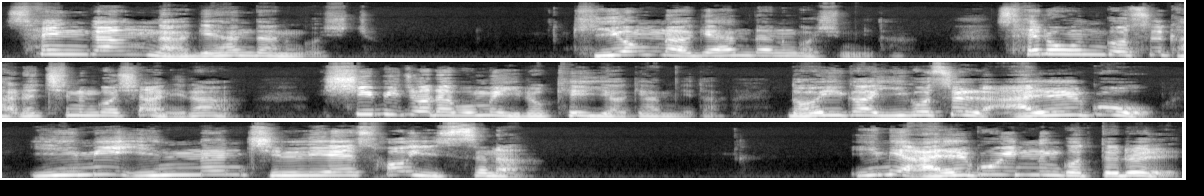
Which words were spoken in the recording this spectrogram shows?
생각나게 한다는 것이죠. 기억나게 한다는 것입니다. 새로운 것을 가르치는 것이 아니라 12절에 보면 이렇게 이야기합니다. 너희가 이것을 알고 이미 있는 진리에 서 있으나 이미 알고 있는 것들을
